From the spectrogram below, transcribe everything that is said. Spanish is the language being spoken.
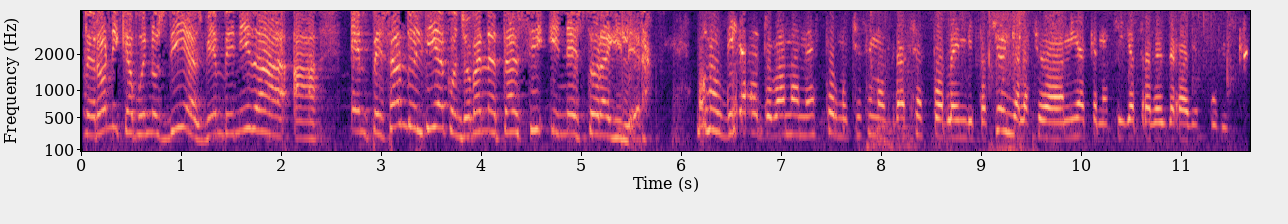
Verónica, buenos días. Bienvenida a Empezando el Día con Giovanna Tassi y Néstor Aguilera. Buenos días, Giovanna, Néstor. Muchísimas gracias por la invitación y a la ciudadanía que nos sigue a través de Radio Pública.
